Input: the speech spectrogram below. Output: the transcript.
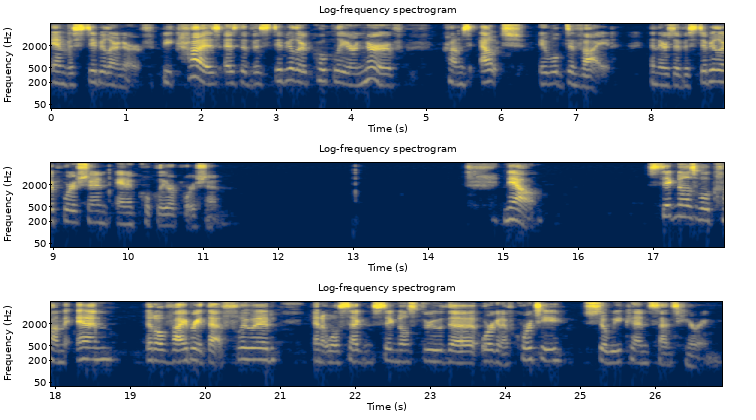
and vestibular nerve, because as the vestibular cochlear nerve comes out, it will divide. And there's a vestibular portion and a cochlear portion. Now, signals will come in, it'll vibrate that fluid, and it will send signals through the organ of Corti so we can sense hearing.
